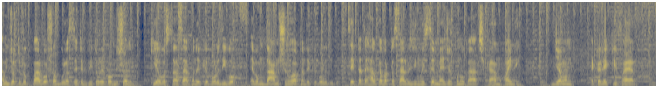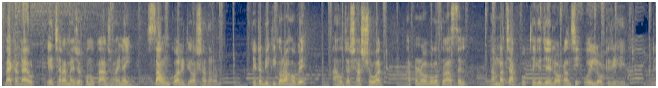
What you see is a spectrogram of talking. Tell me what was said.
আমি যতটুকু পারব সবগুলো সেটের ভিতরের কন্ডিশন কি অবস্থা আছে আপনাদেরকে বলে দিব, এবং দাম সহ আপনাদেরকে বলে দিব। সেটটাতে হালকা পাট্টা সার্ভিসিং হয়েছে মেজর কোনো কাজ কাম হয় নাই। যেমন একটা রেকটিফায়ার বা একটা ডায়োড এছাড়া মেজর কোনো কাজ হয় নাই সাউন্ড কোয়ালিটি অসাধারণ। তো এটা বিক্রি করা হবে আহুজা সাতশো ওয়াট। আপনারা অবগত আছেন, আমরা চাঁদপুর থেকে যে লট আনছি, ওই লটেরই হিট তো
